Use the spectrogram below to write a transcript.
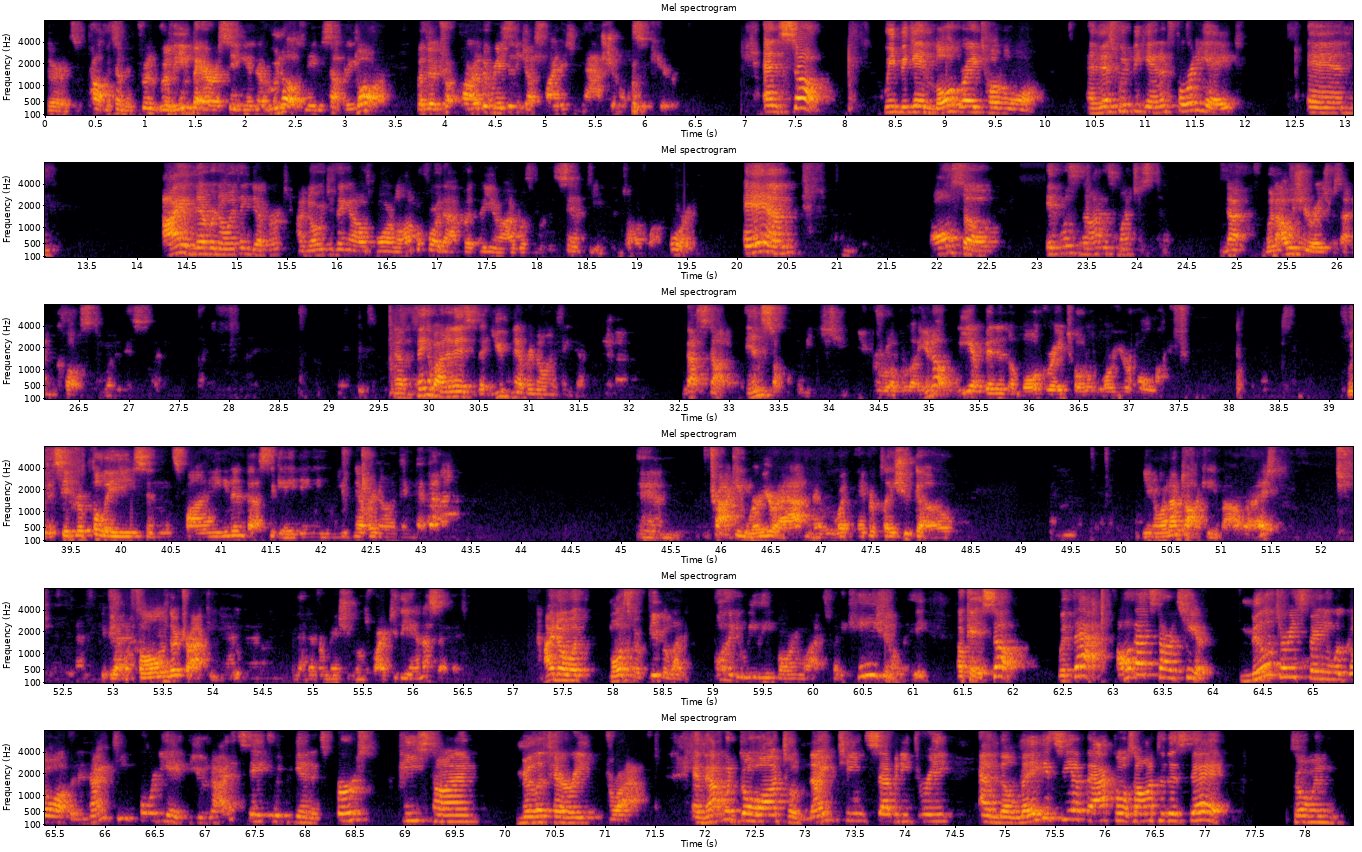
There's probably something really embarrassing in there. Who knows? Maybe something more. But they're part of the reason to justify is national security. And so we began low grade total war. And this would begin in 48. And I have never known anything different. I know what you think I was born long before that, but you know, I wasn't with the until I was about 40. And also, it was not as much as not when I was your age was not even close to what it is. Now the thing about it is, that you've never known anything different. That's not an insult. I mean, you, you grew up with, you know, we have been in the grade total war your whole life. With the secret police and spying and investigating, and you've never known anything different. And tracking where you're at and every, every place you go. You know what I'm talking about, right? If you have a phone, they're tracking you, that information goes right to the NSA. I know what most of people are like, boy, do we lead boring lives, but occasionally, okay, so with that, all that starts here. Military spending would go up, and in 1948, the United States would begin its first peacetime military draft. And that would go on till 1973, and the legacy of that goes on to this day. So when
